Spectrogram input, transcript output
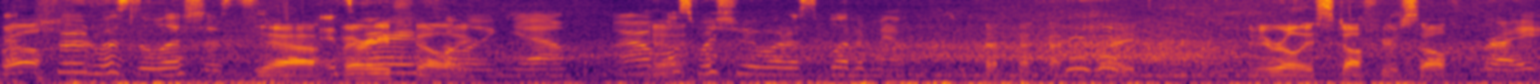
Well, Food was delicious. Yeah, it's very very, filling. Yeah, I almost Yeah. wish we would have split a meal. right? And you really stuff yourself. Right.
